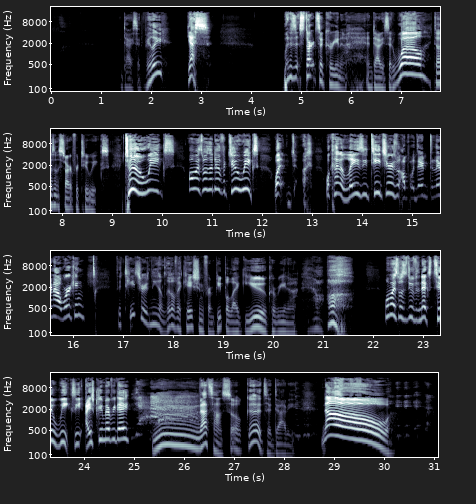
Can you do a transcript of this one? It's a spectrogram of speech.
And Daddy said, Really? Yes. When does it start? said Karina. And Daddy said, Well, it doesn't start for two weeks. Two weeks? What am I supposed to do for two weeks? What what kind of lazy teachers? Oh, they're, they're not working? The teachers need a little vacation from people like you, Karina. Oh, what am I supposed to do for the next two weeks? Eat ice cream every day? Yeah. Mmm, that sounds so good, said Daddy. No!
